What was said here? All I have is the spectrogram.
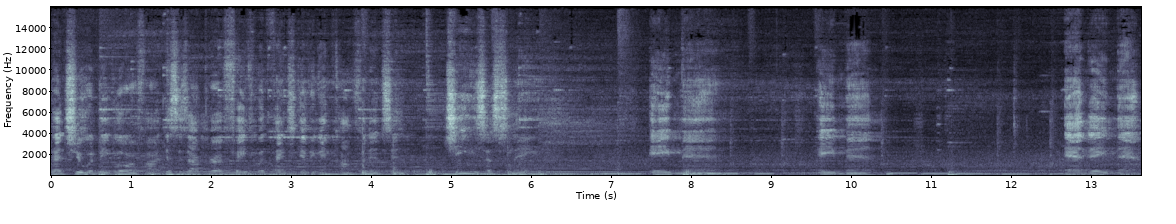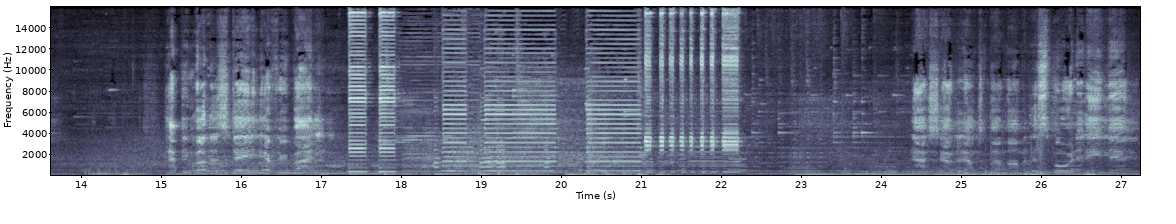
that you would be glorified. This is our prayer of faith with thanksgiving and confidence in Jesus' name. Amen. Amen. Amen. Happy Mother's Day, everybody. Now, I shouted out to my mama this morning, amen,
